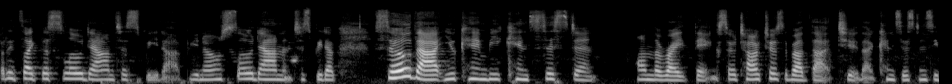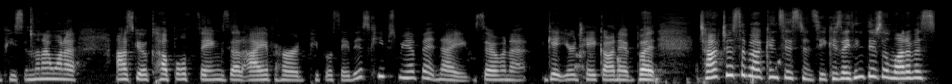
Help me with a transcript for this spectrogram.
But it's like the slow down to speed up, you know, slow down to speed up so that you can be consistent on the right thing. So talk to us about that too, that consistency piece. And then I want to ask you a couple things that I've heard people say, this keeps me up at night. So I want to get your take on it. But talk to us about consistency because I think there's a lot of us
